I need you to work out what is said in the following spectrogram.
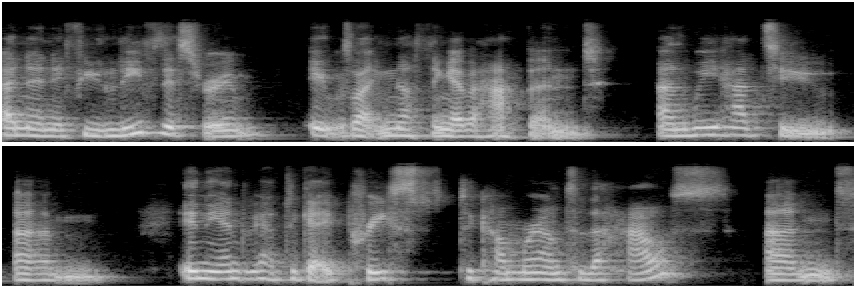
And then if you leave this room, it was like nothing ever happened. And we had to, um, in the end, we had to get a priest to come around to the house. And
